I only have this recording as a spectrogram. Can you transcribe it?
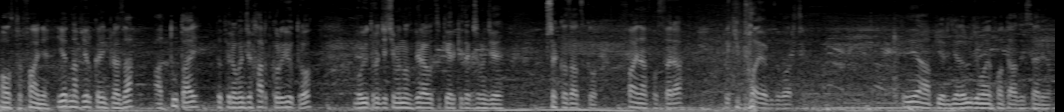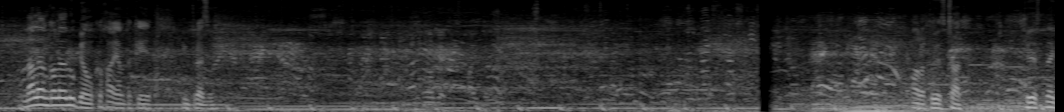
Ostro, fajnie. Jedna wielka impreza, a tutaj dopiero będzie hardcore jutro, bo jutro dzieci będą zbierały cukierki, także będzie przekozacko. Fajna atmosfera. Jaki pajak, zobaczcie. Ja pierdzielę, ludzie mają fantazję, serio. No ale Angole lubią, kochają takie imprezy. Ale tu jest czat. Tu jest, naj...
